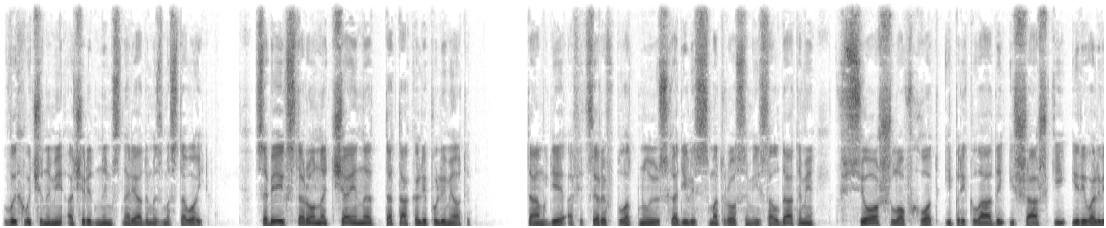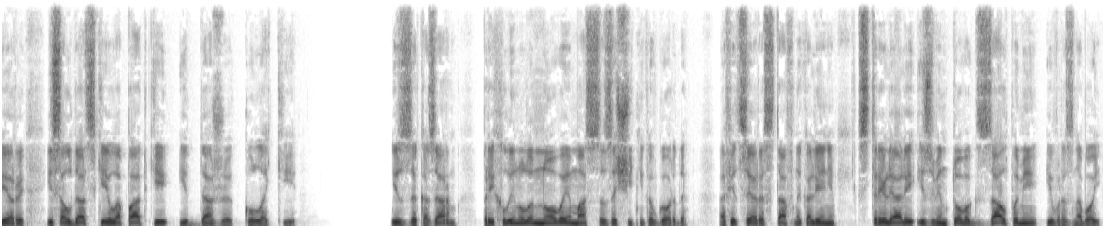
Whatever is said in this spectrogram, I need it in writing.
выхваченными очередным снарядом из мостовой. С обеих сторон отчаянно татакали пулеметы. Там, где офицеры вплотную сходились с матросами и солдатами, все шло в ход, и приклады, и шашки, и револьверы, и солдатские лопатки, и даже кулаки. Из-за казарм прихлынула новая масса защитников города. Офицеры, став на колени, стреляли из винтовок залпами и в разнобой.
